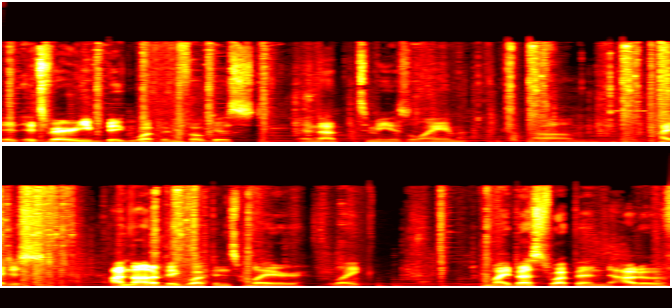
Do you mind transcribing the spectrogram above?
it, it's very big weapon focused, and that to me is lame. Um, I just I'm not a big weapons player. Like my best weapon out of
